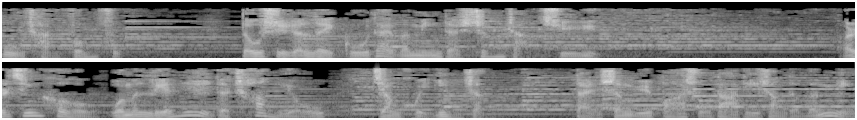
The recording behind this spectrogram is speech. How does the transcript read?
物产丰富，都是人类古代文明的生长区域。而今后我们连日的畅游，将会印证诞生于巴蜀大地上的文明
